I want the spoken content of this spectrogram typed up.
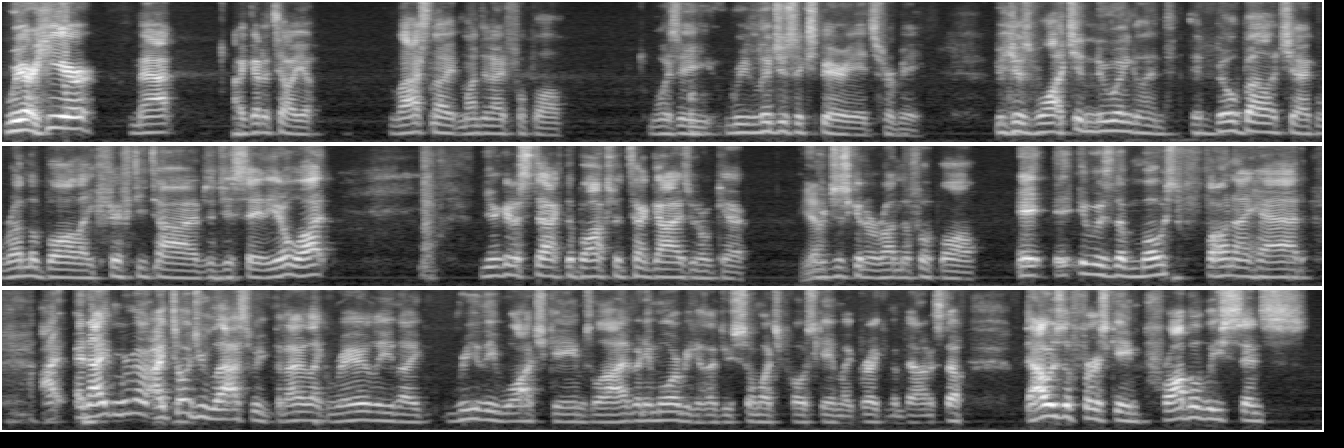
we are here, Matt. I got to tell you, last night Monday Night Football was a religious experience for me because watching New England and Bill Belichick run the ball like 50 times and just say, you know what, you're going to stack the box with 10 guys. We don't care. yeah. We're just going to run the football. It, it, it was the most fun I had. I and I remember I told you last week that I like rarely like really watch games live anymore because I do so much post game like breaking them down and stuff. That was the first game probably since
